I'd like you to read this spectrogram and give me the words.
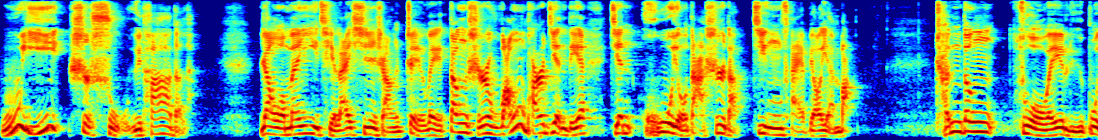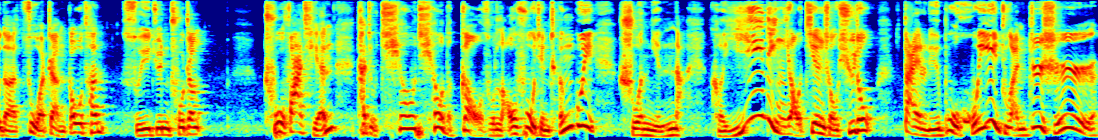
无疑是属于他的了，让我们一起来欣赏这位当时王牌间谍兼忽悠大师的精彩表演吧。陈登作为吕布的作战高参，随军出征。出发前，他就悄悄地告诉老父亲陈规说：“您呐，可一定要坚守徐州，待吕布回转之时，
